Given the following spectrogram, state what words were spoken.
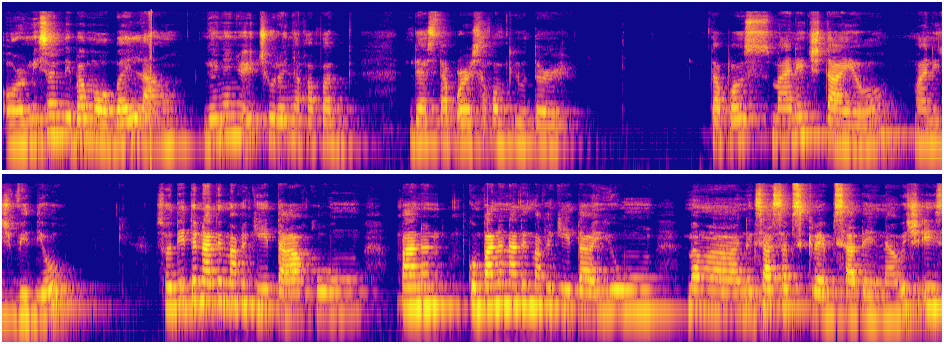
or minsan di ba mobile lang. Ganyan yung itsura niya kapag desktop or sa computer. Tapos manage tayo, manage video. So dito natin makikita kung paano kung paano natin makikita yung mga nagsasubscribe sa atin na which is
